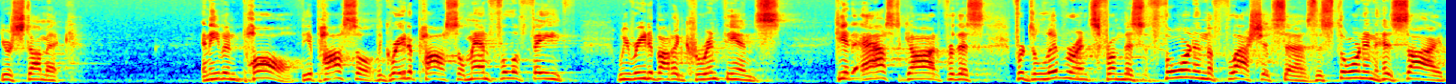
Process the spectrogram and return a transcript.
your stomach. And even Paul, the apostle, the great apostle, man full of faith, we read about in Corinthians he had asked God for this, for deliverance from this thorn in the flesh, it says, this thorn in his side,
